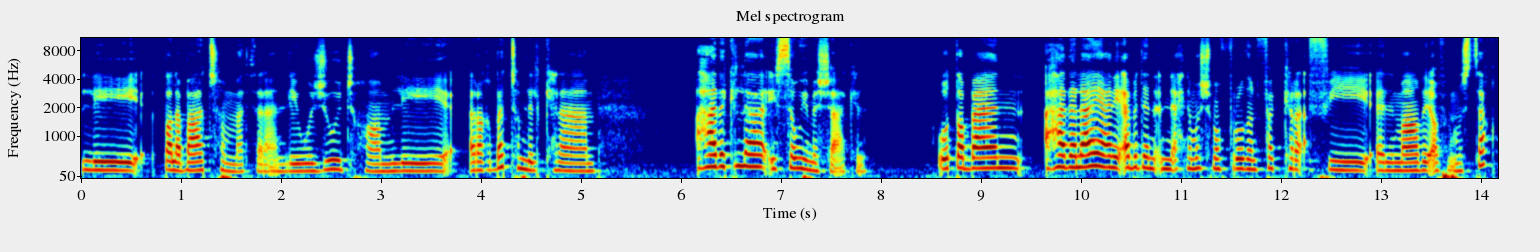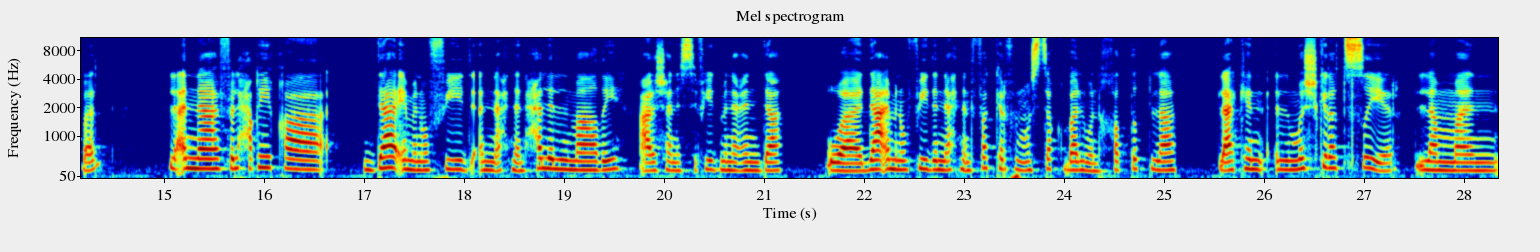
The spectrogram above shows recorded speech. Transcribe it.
لطلباتهم مثلا لوجودهم لرغبتهم للكلام هذا كله يسوي مشاكل. وطبعا هذا لا يعني ابدا إن إحنا مش مفروض نفكر في الماضي أو في المستقبل لأن في الحقيقة دائما مفيد إن إحنا نحلل الماضي علشان نستفيد من عنده ودائما مفيد إن إحنا نفكر في المستقبل ونخطط له. لكن المشكلة تصير لما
